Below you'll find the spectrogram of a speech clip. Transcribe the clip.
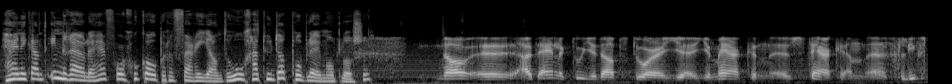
Heineken aan het inruilen hè, voor goedkopere varianten. Hoe gaat u dat probleem oplossen? Nou, uh, uiteindelijk doe je dat door je, je merken uh, sterk en uh, geliefd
